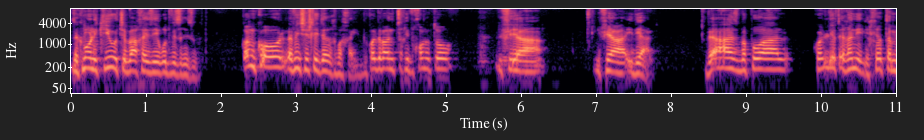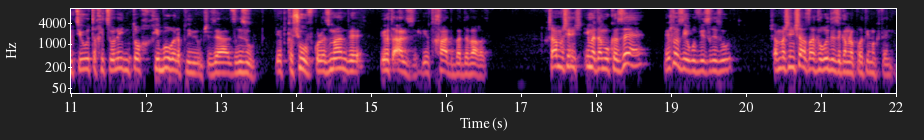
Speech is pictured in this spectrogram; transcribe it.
זה כמו נקיות שבאה אחרי זהירות וזריזות. קודם כל, להבין שיש לי דרך בחיים, וכל דבר אני צריך לבחון אותו לפי, ה... לפי האידיאל. ואז בפועל, כל להיות ערני, לחיות את המציאות החיצונית מתוך חיבור אל הפנימיות, שזה הזריזות. להיות קשוב כל הזמן ולהיות על זה, להיות חד בדבר הזה. עכשיו, שנש... אם אדם הוא כזה, יש לו זהירות וזריזות, עכשיו מה שנשאר זה רק להוריד את זה גם לפרטים הקטנים,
